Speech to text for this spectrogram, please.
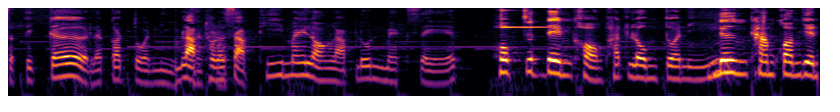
สติกเกอร์ แล้วก็ตัวหนีบสำหรับโทรศัพท์ที่ไม่รองรับรุ่น MagSafe 6 จุดเด่นของพัดลมตัวนี้ 1. ทำความเย็น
